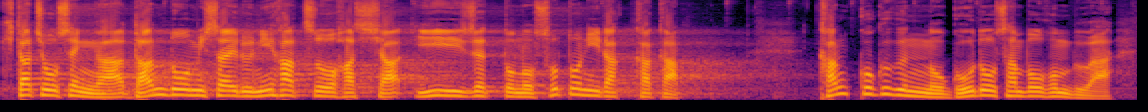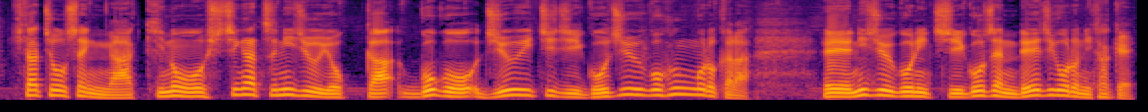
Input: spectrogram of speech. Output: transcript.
北朝鮮が弾道ミサイル2発を発射 EEZ の外に落下か。韓国軍の合同参謀本部は北朝鮮が昨日7月24日午後11時55分頃から25日午前0時頃にかけ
